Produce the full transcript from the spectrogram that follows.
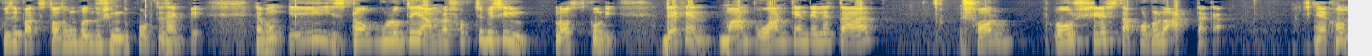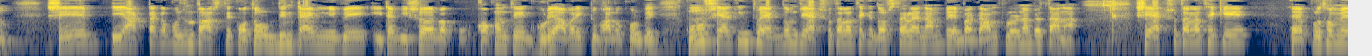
খুঁজে পাচ্ছে, ততক্ষণ পর্যন্ত সে কিন্তু পড়তে থাকবে। এবং এই স্টকগুলোতেই আমরা সবচেয়ে বেশি লস করি। দেখেন মান্থ ওয়ান ক্যান্ডেলে তার সর্বশেষ সাপোর্ট হলো আট টাকা। এখন সে এই আট টাকা পর্যন্ত আসতে কত দিন টাইম নেবে, এটা বিষয় বা কখন থেকে ঘুরে আবার একটু ভালো করবে? কোনো শেয়ার কিন্তু একদম যে একশো তালা থেকে দশ তলায় নামবে বা গ্রাউন্ড ফ্লোরে নামবে তা না। সে একশো তালা থেকে প্রথমে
